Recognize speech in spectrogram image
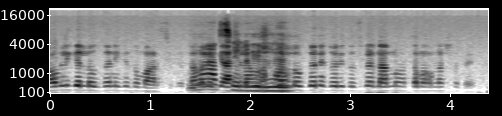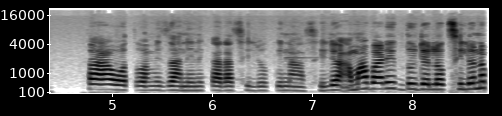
আওয়ামী লীগের লোকজনই কিন্তু মারছিল। তাহলে কি আসলে। লোকজনই জড়িত ছিল নান্নু হত্যা মামলার সাথে? তা অত আমি জানি না কারা ছিল কি না ছিল। আমার বাড়ির দুইটা লোক ছিল না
